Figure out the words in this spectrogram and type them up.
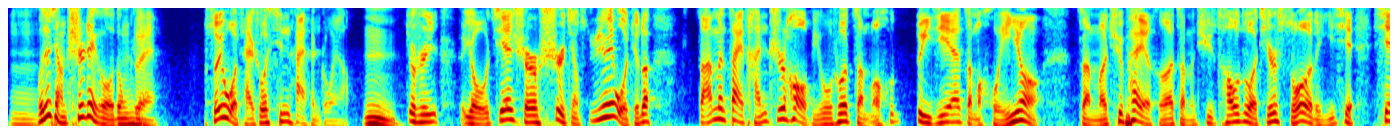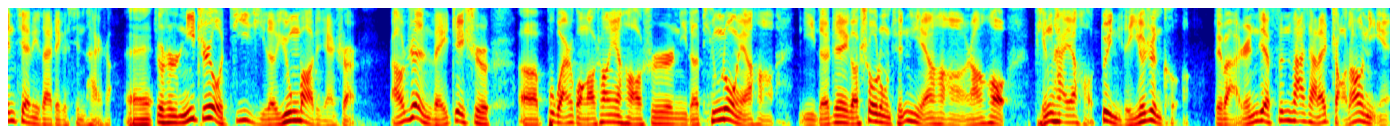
嗯，我就想吃这个东西。，对，所以我才说心态很重要。嗯就是有些时候事情，因为我觉得咱们在谈之后，比如说怎么对接、怎么回应、怎么去配合、怎么去操作，其实所有的一切先建立在这个心态上。哎，就是你只有积极的拥抱这件事儿，然后认为这是呃，不管是广告商也好，是你的听众也好，你的这个受众群体也好，然后平台也好，对你的一个认可，对吧？人家分发下来找到你，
